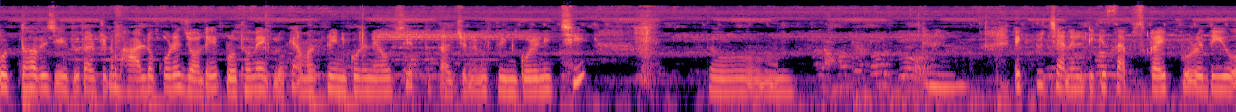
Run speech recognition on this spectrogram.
করতে হবে যেহেতু তার জন্য ভালো করে জলে প্রথমে এগুলোকে আমার ক্লিন করে নেওয়া উচিত। তো তার জন্য আমি ক্লিন করে নিচ্ছি। তো একটু চ্যানেলটিকে সাবস্ক্রাইব করে দিও।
